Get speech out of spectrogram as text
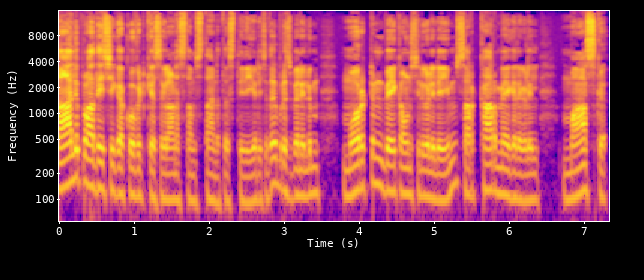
നാല് പ്രാദേശിക കോവിഡ് കേസുകളാണ് സംസ്ഥാനത്ത് സ്ഥിരീകരിച്ചത്. ബ്രിസ്ബനിലും മോർട്ടൺ ബേ കൌൺസിലുകളിലെയും സർക്കാർ മേഖലകളിൽ മാസ്ക്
